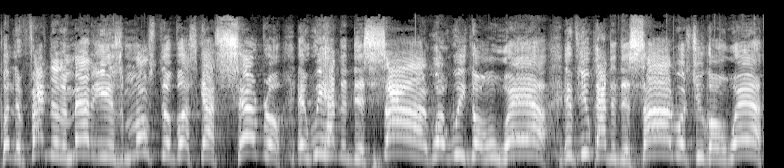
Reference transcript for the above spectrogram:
but the fact of the matter is, most of us got several, and we have to decide what we gonna wear. If you got to decide what you gonna wear,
